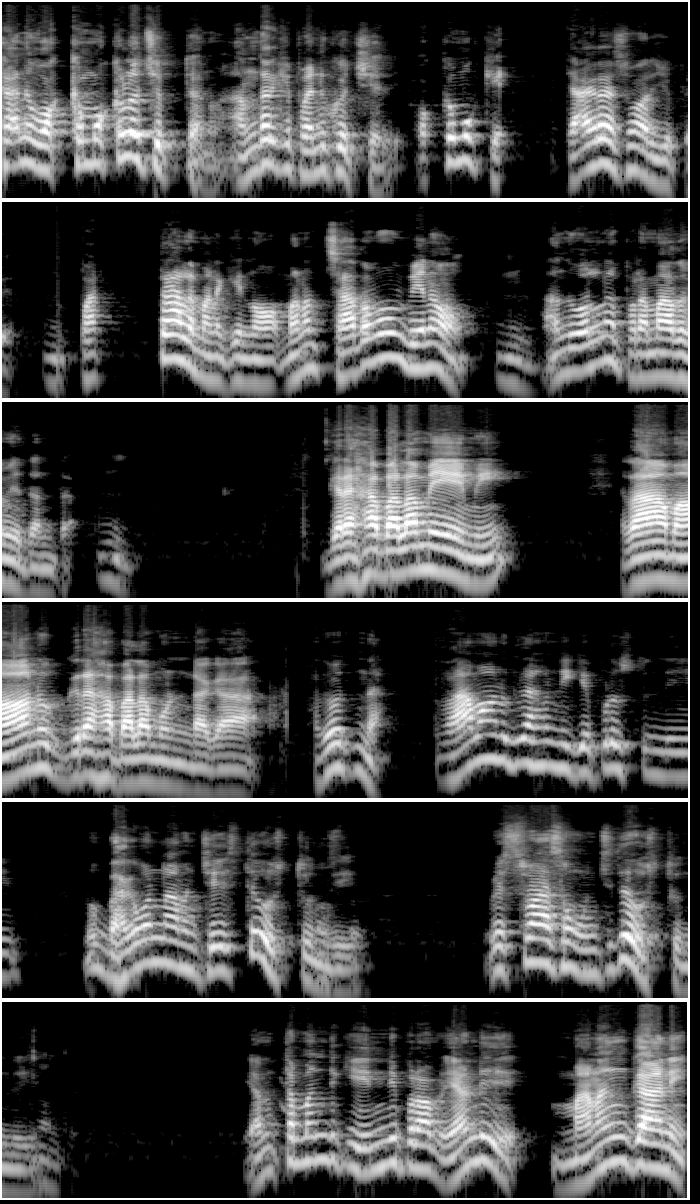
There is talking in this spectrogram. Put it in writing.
కానీ ఒక్క మొక్కలో చెప్తాను అందరికీ పనికొచ్చేది ఒక్క ముక్కే. త్యాగరాజ వారు చెప్పారు పట్టాలి మనకి నో- మనం చదవం వినం అందువలన ప్రమాదం ఇదంతా గ్రహ బలమేమి రామానుగ్రహ బలముండగా. అదవుతుందా రామానుగ్రహం నీకు ఎప్పుడు వస్తుంది? నువ్వు భగవన్నామం చేస్తే వస్తుంది. విశ్వాసం ఉంచితే వస్తుంది. ఎంతమందికి ఎన్ని ప్రాబ్లం ఏమండి? మనం కానీ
